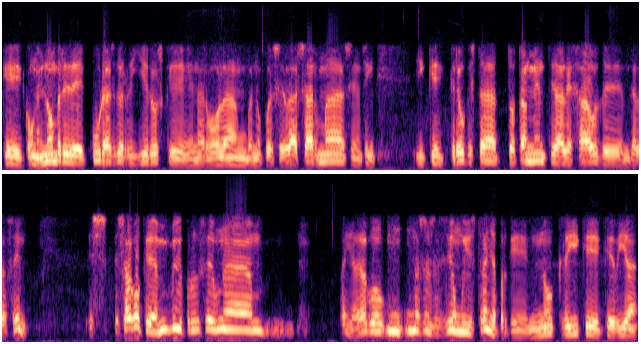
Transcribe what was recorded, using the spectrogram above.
que con el nombre de curas guerrilleros que enarbolan, bueno, pues las armas, en fin, y que creo que está totalmente alejado de, de la fe. Es, es algo que a mí me produce una, vaya, algo, un- una sensación muy extraña porque no creí que, que había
